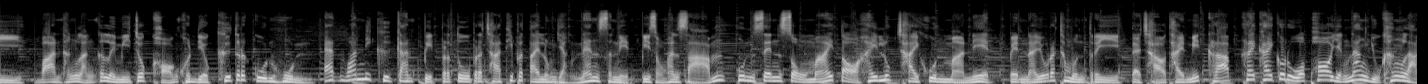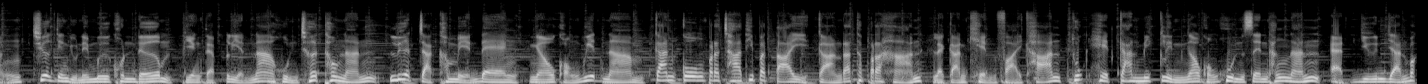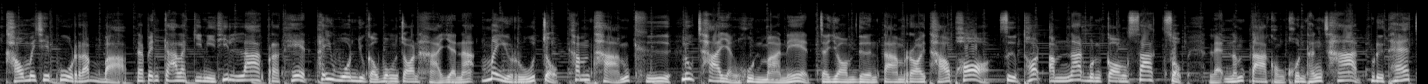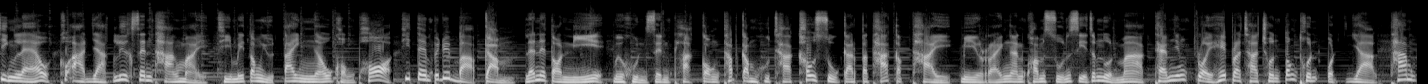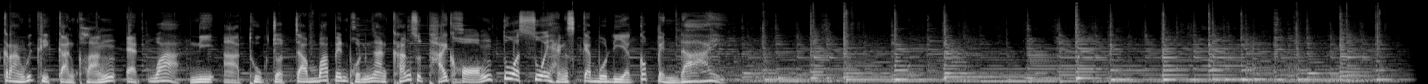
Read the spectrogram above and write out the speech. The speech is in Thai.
บ้านทั้งหลังก็เลยมีเจ้าของคนเดียวคือตระกูลหุ่น แอดว่านี่คือการปิดประตูประชาธิปไตยลงอย่างแน่นสนิท ปี 2003 หุ่นเซนส่งไม้ต่อให้ลูกชายคุณมาเนตเป็นนายกรัฐมนตรี แต่ชาวไทยมิตรครับ ใครๆก็รู้ว่าพ่อยังนั่งอยู่ข้างหลัง เชือกยังอยู่ในมือคนเดิม เพียงแต่เปลี่ยนี่ยนหน้าหุ่นเชิดเท่านั้น เลือดจากเขมรแดง เงาของเวียดนาม การโกงประชาธิปไตย การรัฐประหาร และการเข็นฝ่ายค้าน ทุกเหตุการณ์มีกลิ่นเงาของหุ่นเซนทั้งนั้น แอดยืนยันว่าเขาไม่ใช่ผู้รับบาป แต่เป็นการลกินีที่ลากประเทศ ให้วนอยู่กับวงจรหายนะไม่รู้จบคำถามคือ ลูกชายอย่างหุ่นมาเนตจะยอมเดินตามรอยเท้าพ่อ สืบทอดอำนาจบนกองซากศพ และน้ำตาของคนทั้งชาติ หรือแท้จริงแล้ว เขาอาจอยากเลือกเส้นทางใหม่ ที่ไม่ต้องอยู่ใต้เงาของพ่อที่เต็มไปด้วยบาปกรรม และในตอนนี้เมื่อหุ่นเซนผลักกองทัพกัมพูชาเข้าสู่การประทะกับไทย มีรายงานความสูญเสียจำนวนมาก แถมยังปล่อยให้ประชาชนต้องทนอดอยากท่ามกลางวิกฤตการคลัง แอดว่านี่อาจถูกจดจำว่าเป็นผลงานครั้งสุดท้ายของตัวซวยแห่งสแกบโบเดียก็เป็นได้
